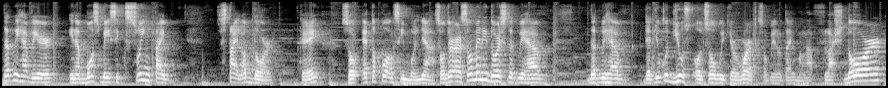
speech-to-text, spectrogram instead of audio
that we have here in a most basic swing type style of door. Okay? So, ito po ang symbol niya. So, there are so many doors that we have that we have that you could use also with your work. So, meron tayong mga flush door,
